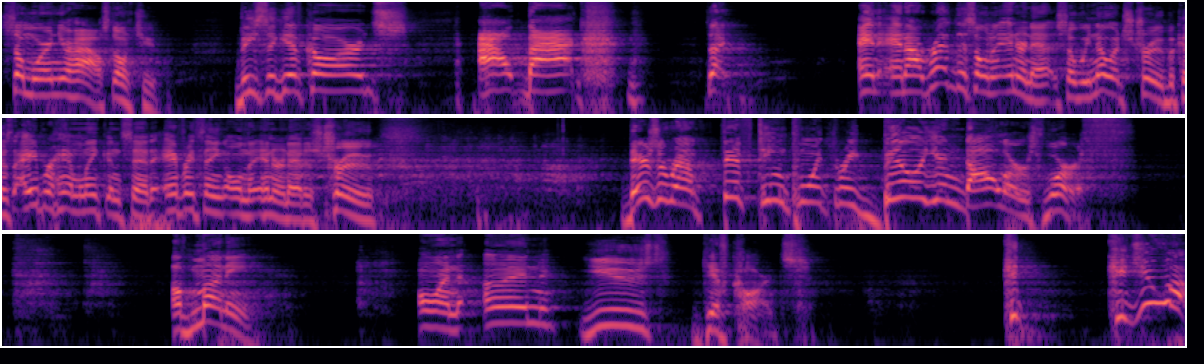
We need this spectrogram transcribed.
somewhere in your house, don't you? Visa gift cards, Outback. And, and I read this on the internet, so we know it's true because Abraham Lincoln said everything on the internet is true. There's around $15.3 billion worth of money on unused gift cards. Could, could you, uh,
